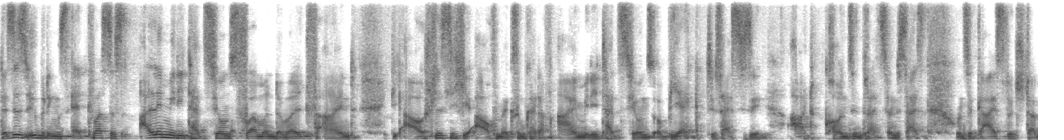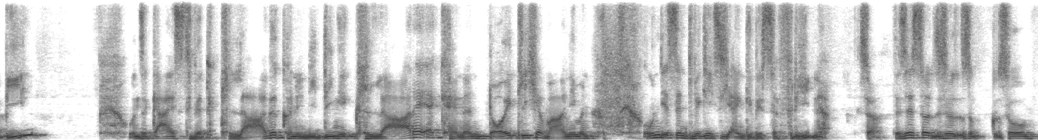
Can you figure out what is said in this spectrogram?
Das ist übrigens etwas, das alle Meditationsformen der Welt vereint. Die ausschließliche Aufmerksamkeit auf ein Meditationsobjekt. Das heißt, diese Art Konzentration. Das heißt, unser Geist wird stabil. Unser Geist wird klar, wir können die Dinge klarer erkennen, deutlicher wahrnehmen und es entwickelt sich ein gewisser Frieden. So, das ist so, so, so, so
